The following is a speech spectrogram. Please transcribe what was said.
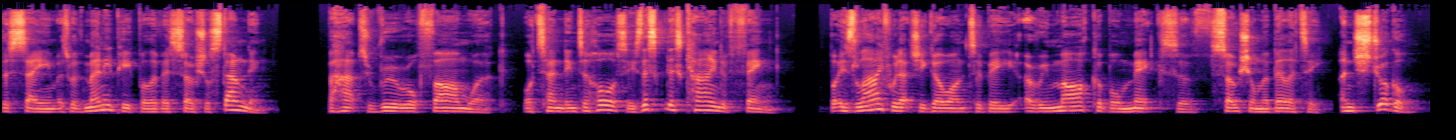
the same as with many people of his social standing. Perhaps rural farm work or tending to horses, this, this kind of thing. But his life would actually go on to be a remarkable mix of social mobility and struggle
